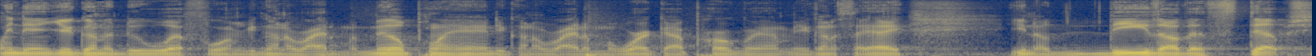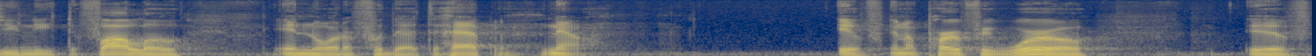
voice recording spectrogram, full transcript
and then you're going to do what for them? You're going to write them a meal plan. You're going to write them a workout program. You're going to say, hey, you know, these are the steps you need to follow in order for that to happen. Now, if in a perfect world, if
